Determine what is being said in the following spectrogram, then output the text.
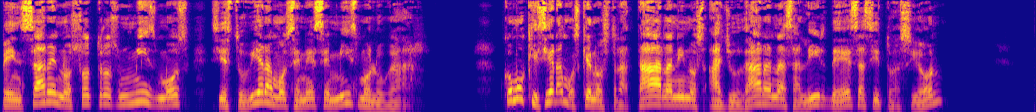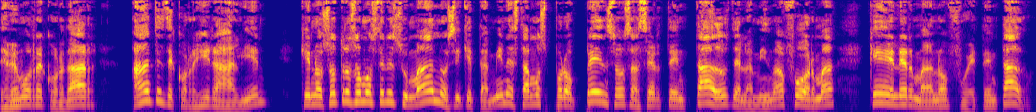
pensar en nosotros mismos si estuviéramos en ese mismo lugar. ¿Cómo quisiéramos que nos trataran y nos ayudaran a salir de esa situación? Debemos recordar, antes de corregir a alguien, que nosotros somos seres humanos y que también estamos propensos a ser tentados de la misma forma que el hermano fue tentado.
